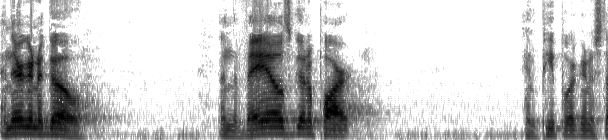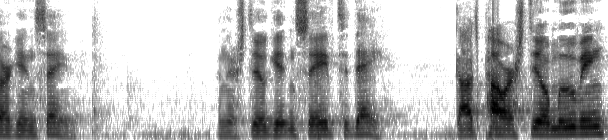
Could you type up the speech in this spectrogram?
and they're going to go. And the veil's going to part, and people are going to start getting saved. And they're still getting saved today. God's power is still moving.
